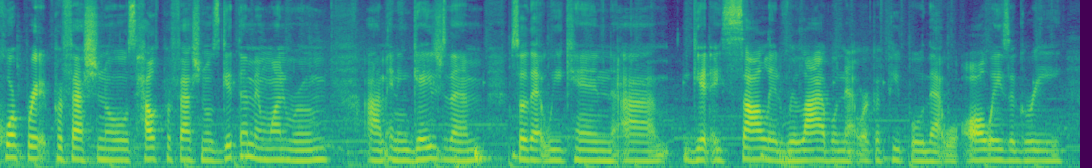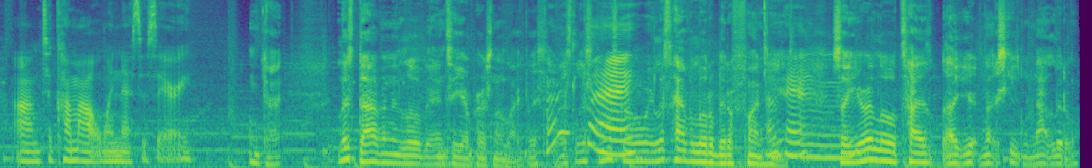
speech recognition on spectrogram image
corporate professionals, health professionals, get them in one room um, and engage them so that we can um, get a solid, reliable network of people that will always agree um, to come out when necessary. Okay. Let's dive in a little bit into your personal life. Let's okay. let's, let's, let's, go away. Let's have a little bit of fun here. Okay. So you're a little Ty- uh, no, excuse me, not little.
